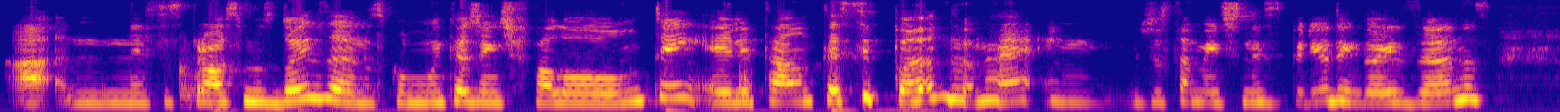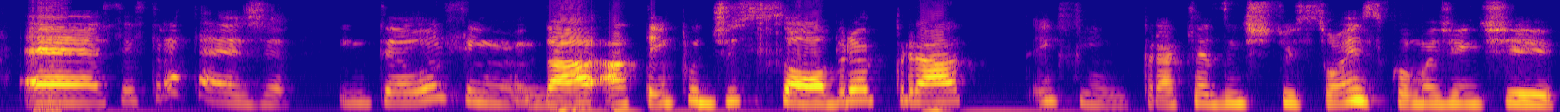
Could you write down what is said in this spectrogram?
a, nesses próximos dois anos. Como muita gente falou ontem, ele está antecipando, né, em, justamente nesse período, em dois anos, é, essa estratégia. Então, assim, dá a tempo de sobra para, enfim, para que as instituições, como a gente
